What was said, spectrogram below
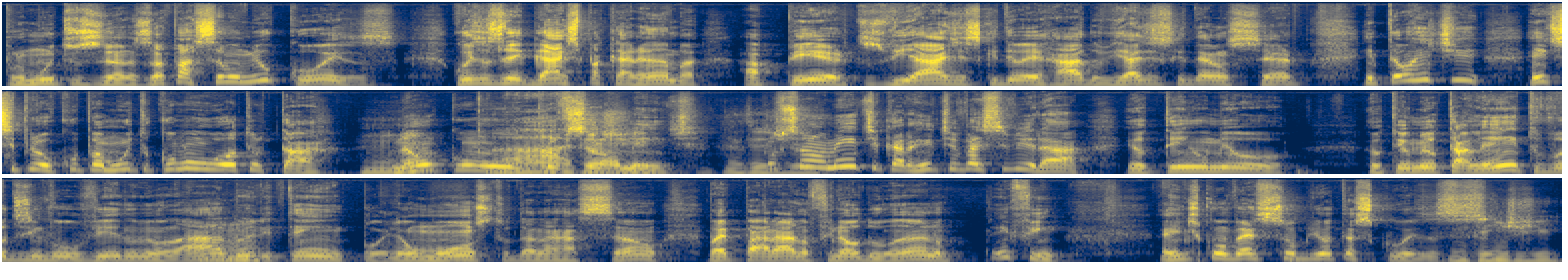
por muitos anos. Nós passamos mil coisas. Coisas legais pra caramba, apertos, viagens que deu errado, viagens que deram certo. Então a gente, a gente se preocupa muito como o outro tá, não com Ah, profissionalmente. entendi, entendi. Profissionalmente, cara, a gente vai se virar. Eu tenho o meu. Eu tenho o meu talento, vou desenvolver do meu lado. Ele tem, pô, ele é um monstro da narração, vai parar no final do ano. Enfim, a gente conversa sobre outras coisas. Entendi.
